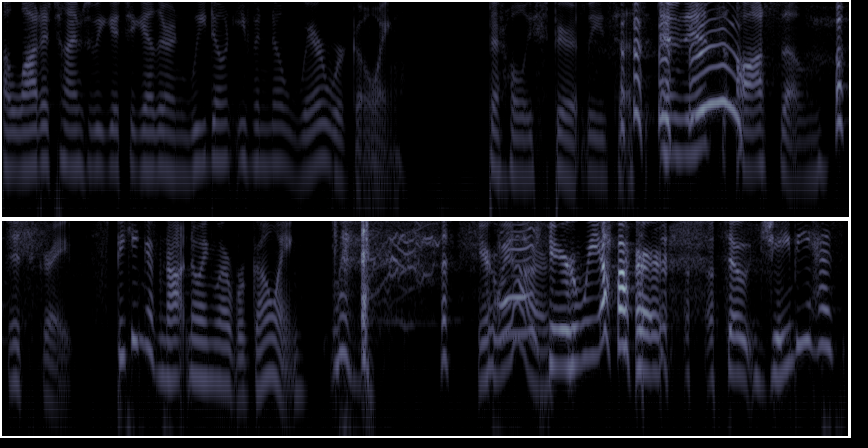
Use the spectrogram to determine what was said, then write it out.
a lot of times we get together and we don't even know where we're going. But Holy Spirit leads us. and it's awesome. It's great. Speaking of not knowing where we're going, Here we are. Here we are. so Jamie has.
